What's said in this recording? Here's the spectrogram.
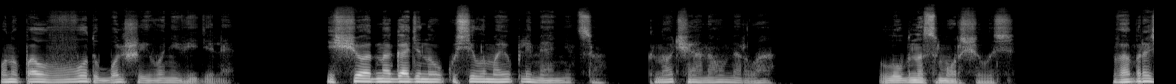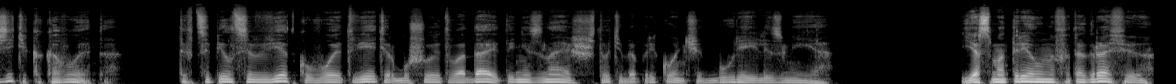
Он упал в воду, больше его не видели. Еще одна гадина укусила мою племянницу. К ночи она умерла. Лубна сморщилась. Вообразите, каково это. Ты вцепился в ветку, воет ветер, бушует вода, и ты не знаешь, что тебя прикончит, буря или змея. Я смотрел на фотографию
